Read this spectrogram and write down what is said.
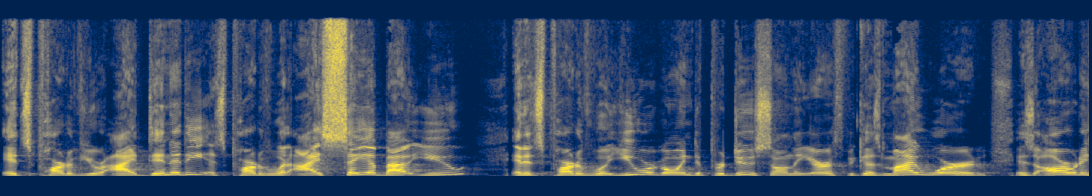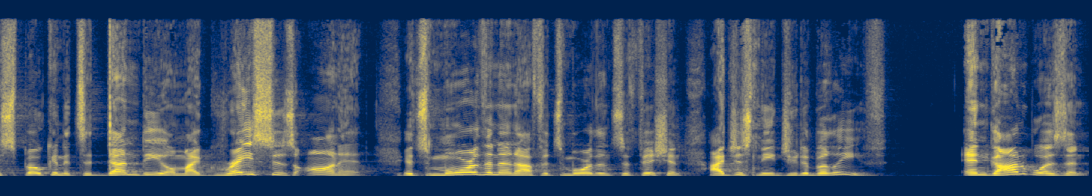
It's part of your identity. It's part of what I say about you. And it's part of what you are going to produce on the earth because my word is already spoken. It's a done deal. My grace is on it. It's more than enough. It's more than sufficient. I just need you to believe. And God wasn't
